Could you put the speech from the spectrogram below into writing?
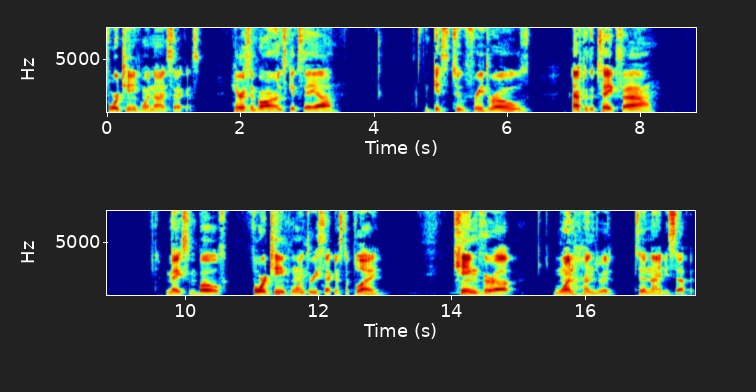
14.9 seconds. Harrison Barnes gets a uh, gets two free throws after the take foul. Makes them both. 14.3 seconds to play. Kings are up 100 to 97.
